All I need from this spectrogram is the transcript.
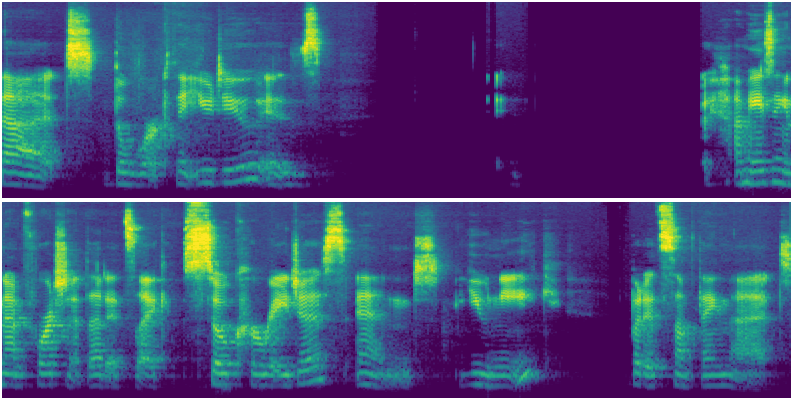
that the work that you do is amazing and unfortunate that it's like so courageous and unique, but it's something that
